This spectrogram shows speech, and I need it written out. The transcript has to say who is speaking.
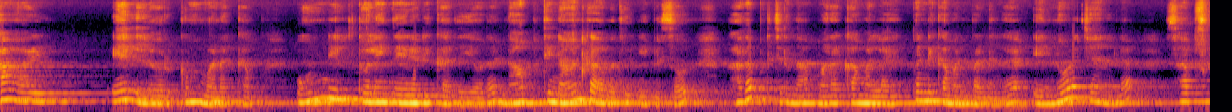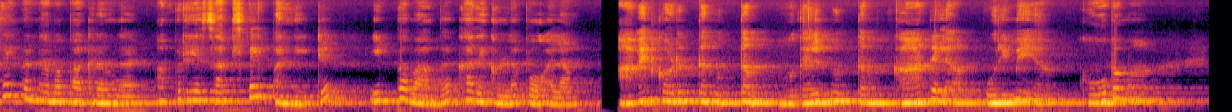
Speaker 1: Hi எல்லோருக்கும் வணக்கம். ஒன்றில் தொலைந்தேனடி கதையோட நாற்பத்தி நான்காவது எபிசோட் கதை பிடிச்சிருந்தா மறக்காமல் லைக் பண்ணி கமெண்ட் பண்ணுங்கள் என்னோடய சேனலை சப்ஸ்கிரைப் பண்ணாமல் பார்க்குறவங்க அப்படியே சப்ஸ்கிரைப் பண்ணிவிட்டு இப்போ வாங்க கதைக்குள்ளே போகலாம். அவன் கொடுத்த முத்தம் முதல் முத்தம் காதலா உரிமையா கோபமா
